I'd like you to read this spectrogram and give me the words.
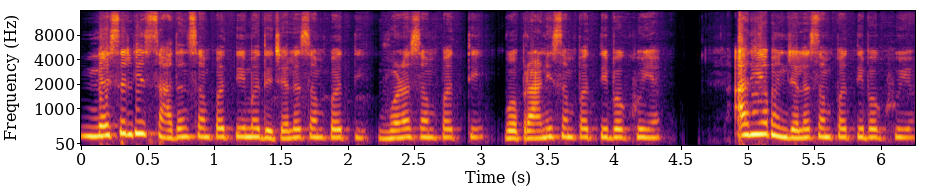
नैसर्गिक साधन संपत्तीमध्ये जलसंपत्ती वनसंपत्ती व प्राणी संपत्ती बघूया. आधी आपण जलसंपत्ती बघूया.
